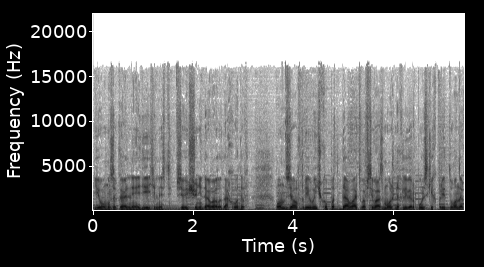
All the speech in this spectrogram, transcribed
его музыкальная деятельность все еще не давала доходов, он взял в привычку поддавать во всевозможных ливерпульских притонах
